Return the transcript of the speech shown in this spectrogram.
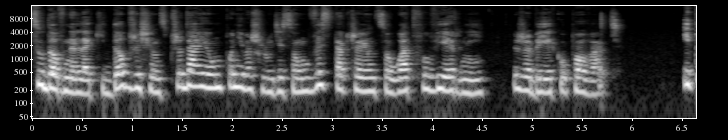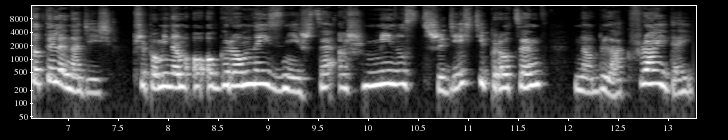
Cudowne leki dobrze się sprzedają, ponieważ ludzie są wystarczająco łatwowierni, żeby je kupować. I to tyle na dziś. Przypominam o ogromnej zniżce, aż minus 30% na Black Friday.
